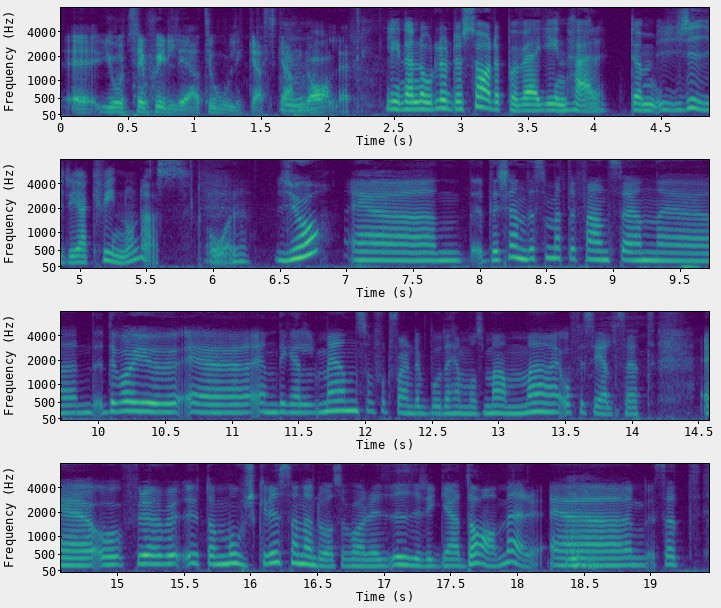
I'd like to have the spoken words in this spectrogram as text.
eh, gjort sig skyldiga till olika skandaler. Mm. Linda Nordlund, du sa det på väg in här, de giriga kvinnornas år. Ja, eh, det kändes som att det fanns en, eh, det var ju eh, en del män som fortfarande bodde hemma hos mamma officiellt sett. Eh, och förutom morsgrisarna då så var det giriga damer. Mm. Så att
